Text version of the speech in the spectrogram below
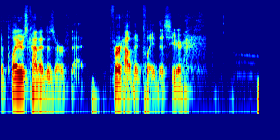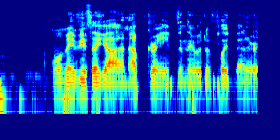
the players kind of deserve that for how they played this year. Well, maybe if they got an upgrade, then they would have played better.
